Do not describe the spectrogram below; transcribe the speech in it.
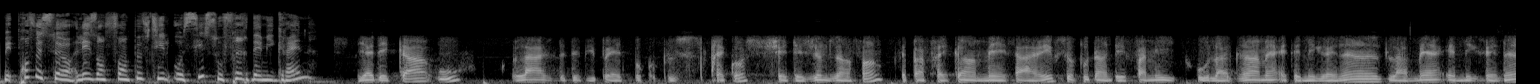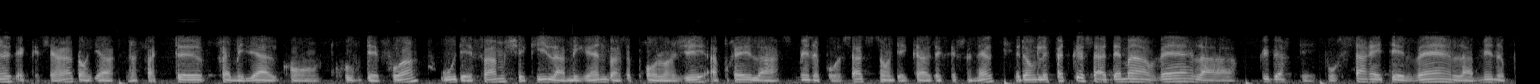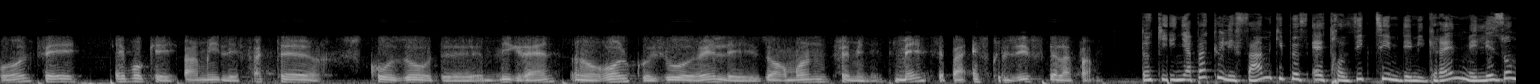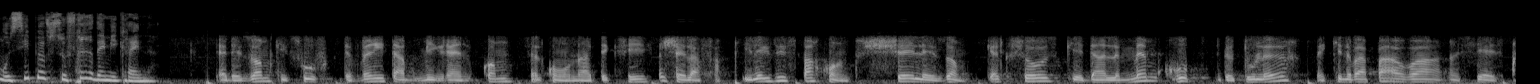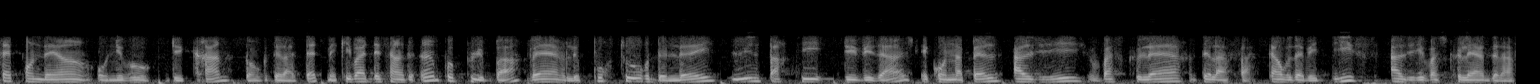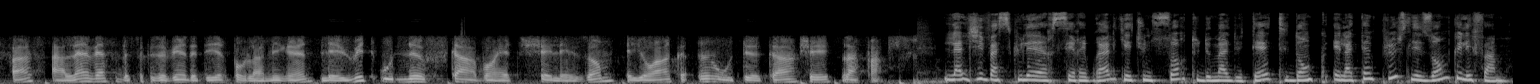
Mais professeur, les enfants peuvent-ils aussi souffrir des migraines? Il y a des cas où l'âge de début peut être beaucoup plus précoce chez des jeunes enfants. C'est pas fréquent, mais ça arrive, surtout dans des familles où la grand-mère était migraineuse, la mère est migraineuse, etc. Donc il y a un facteur familial qu'on trouve des fois, ou des femmes chez qui la migraine va se prolonger après la ménopause. Ça, ce sont des cas exceptionnels. Et donc le fait que ça démarre vers la puberté pour s'arrêter vers la ménopause fait évoquer parmi les facteurs causaux de migraine un rôle que joueraient les hormones féminines. Mais ce n'est pas exclusif de la femme. Donc il n'y a pas que les femmes qui peuvent être victimes des migraines, mais les hommes aussi peuvent souffrir des migraines. Il y a des hommes qui souffrent de véritables migraines comme celles qu'on a décrites chez la femme. Il existe par contre chez les hommes quelque chose qui est dans le même groupe de douleurs, qui ne va pas avoir un siège prépondérant au niveau du crâne, donc de la tête, mais qui va descendre un peu plus bas vers le pourtour de l'œil, une partie du visage, et qu'on appelle algie vasculaire de la face. Quand vous avez 10 algies vasculaires de la face, à l'inverse de ce que je viens de dire pour la migraine, les 8 ou 9 cas vont être chez les hommes et il y aura que un ou deux cas chez la femme. L'algie vasculaire cérébrale, qui est une sorte de mal de tête, donc elle atteint plus les hommes que les femmes.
